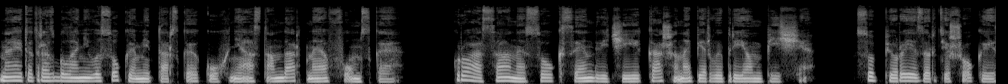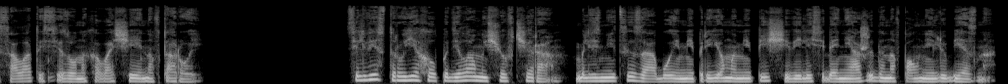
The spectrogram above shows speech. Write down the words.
На этот раз была не высокая митарская кухня, а стандартная фомская. Круассаны, сок, сэндвичи и каша на первый прием пищи. Суп-пюре из артишока и салат из сезонных овощей на второй. Сильвестр уехал по делам еще вчера. Близнецы за обоими приемами пищи вели себя неожиданно вполне любезно.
